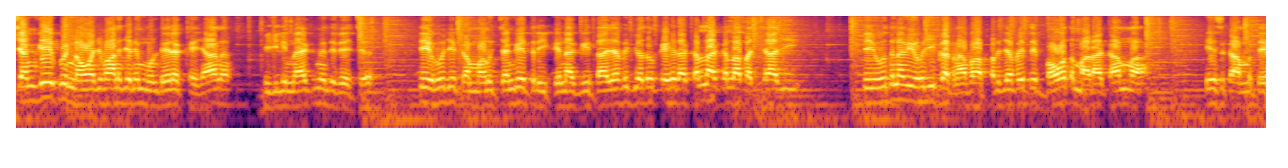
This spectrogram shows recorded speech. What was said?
ਚੰਗੇ ਕੋਈ ਨੌਜਵਾਨ ਜਿਹੜੇ ਮੁੰਡੇ ਰੱਖੇ ਜਾਣ ਬਿਜਲੀ ਮਹਿਕਮੇ ਦੇ ਵਿੱਚ ਤੇ ਇਹੋ ਜਿਹੇ ਕੰਮਾਂ ਨੂੰ ਚੰਗੇ ਤਰੀਕੇ ਨਾਲ ਕੀਤਾ ਜਾਵੇ ਜਦੋਂ ਕਿਸੇ ਦਾ ਕੱਲਾ ਕੱਲਾ ਬੱਚਾ ਜੀ ਤੇ ਉਹਦੇ ਨਾਲ ਵੀ ਇਹੋ ਜਿਹੀ ਘਟਨਾ ਵਾਪਰ ਜਾਵੇ ਤੇ ਬਹੁਤ ਮਾੜਾ ਕੰਮ ਆ। ਇਸ ਕੰਮ ਤੇ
